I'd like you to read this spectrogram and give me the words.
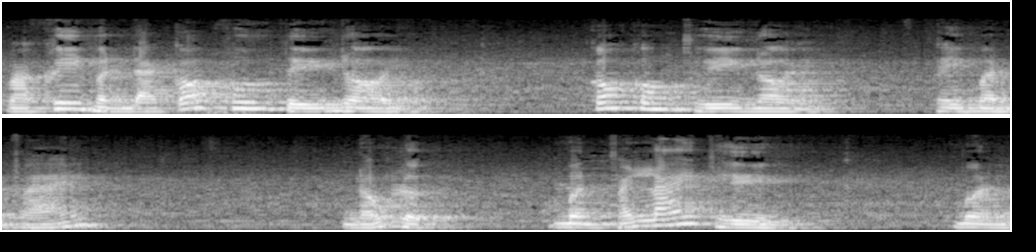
Và khi mình đã có phương tiện rồi, Có con thuyền rồi, Thì mình phải nỗ lực, Mình phải lái thuyền, Mình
